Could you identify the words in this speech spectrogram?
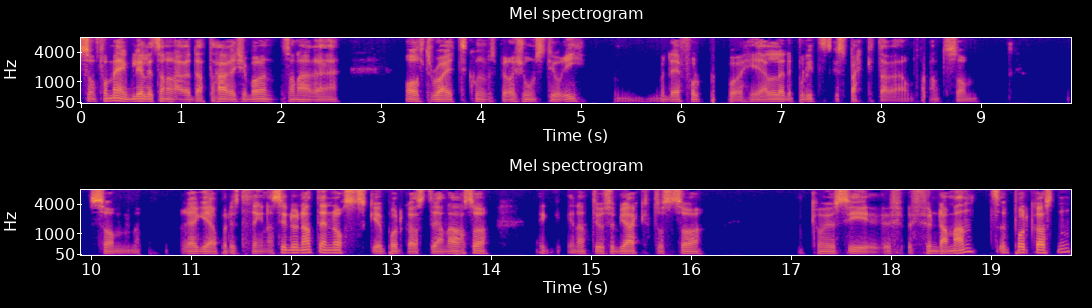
som for meg blir litt sånn her Dette her er ikke bare en sånn her eh, alt-right konspirasjonsteori. Men det er folk på hele det politiske spekteret omtrent som, som reagerer på disse tingene. Siden du nevnte en norsk podkast igjen, altså, så jeg nevnte jo Subjekt, og så kan vi jo si Fundament-podkasten.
